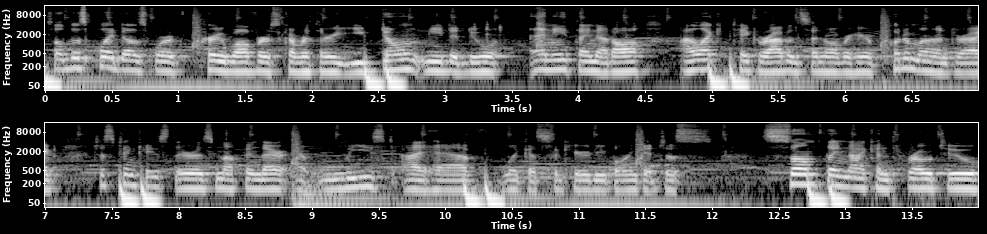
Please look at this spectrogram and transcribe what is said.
So this play does work pretty well versus cover three. You don't need to do anything at all. I like to take Robinson over here, put him on drag, just in case there is nothing there. At least I have like a security blanket just something I can throw to.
